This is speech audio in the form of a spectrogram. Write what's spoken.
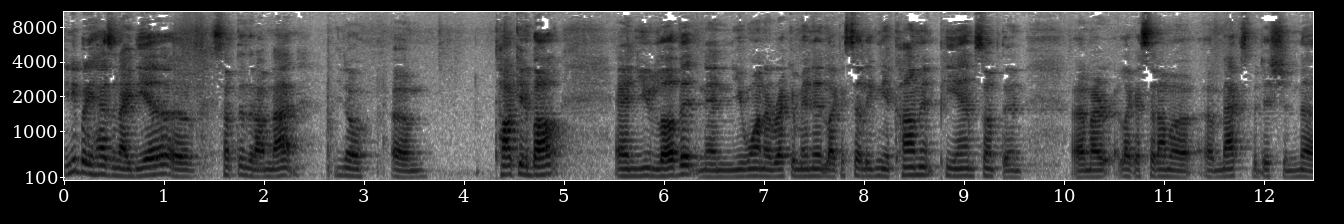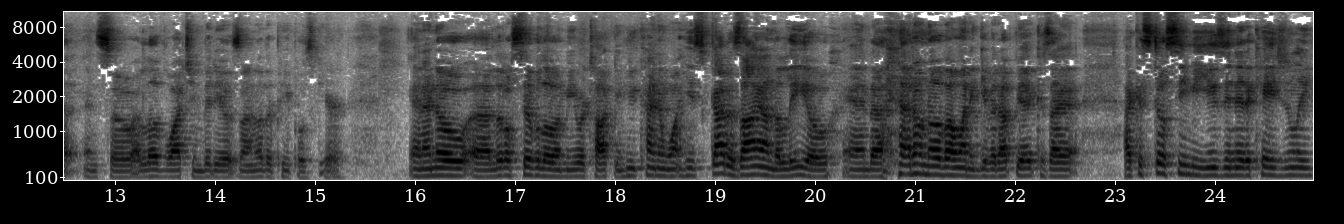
anybody has an idea of something that I'm not, you know, um, talking about, and you love it and you want to recommend it, like I said, leave me a comment, PM, something. Um, I, like I said, I'm a, a Maxpedition nut, and so I love watching videos on other people's gear. And I know uh, little Cibolo and me were talking. He kind of want he's got his eye on the Leo, and uh, I don't know if I want to give it up yet because I I could still see me using it occasionally.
